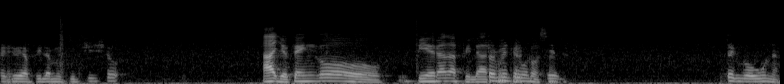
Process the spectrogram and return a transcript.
Voy a afilar mi cuchillo. Ah, yo tengo piedra de afilar, También cualquier tengo, cosa. piedra. tengo una.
